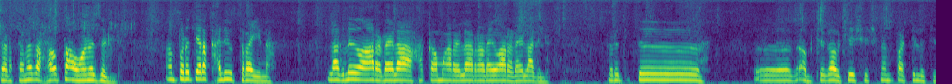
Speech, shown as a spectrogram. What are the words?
चढताना झाडावर तावानं चढलं. आणि परत त्याला खाली उतरा येईना. लागलं आरडायला हाका मारायला रडायला आरडायला लागले. तर तिथं आमच्या गावचे शशिकांत पाटील होते.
